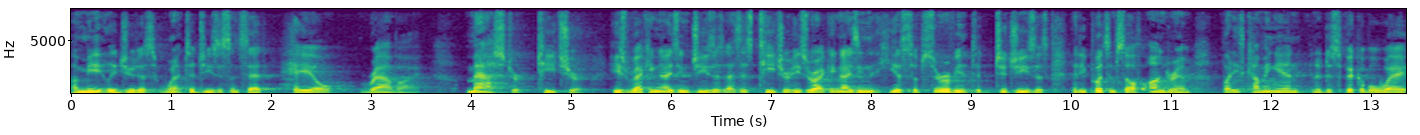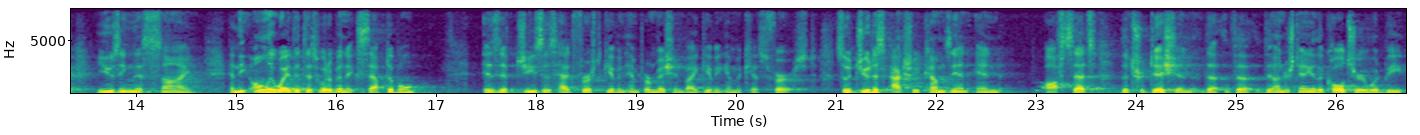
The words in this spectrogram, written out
Immediately Judas went to Jesus and said, Hail, Rabbi, Master, Teacher. He's recognizing Jesus as his teacher. He's recognizing that he is subservient to, to, Jesus, that he puts himself under him, but he's coming in in a despicable way using this sign. And the only way that this would have been acceptable is if Jesus had first given him permission by giving him a kiss first. So Judas actually comes in and offsets the tradition, the, the, the understanding of the culture would be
